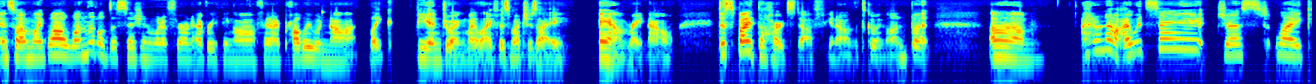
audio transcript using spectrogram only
And so I'm like, well, one little decision would have thrown everything off, and I probably would not like be enjoying my life as much as I am right now, despite the hard stuff, you know, that's going on. But um, I don't know. I would say just like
